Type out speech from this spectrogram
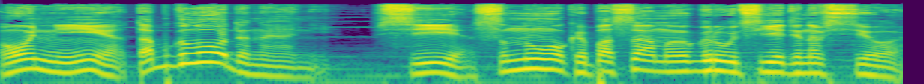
О нет, обглоданы они. Все, с ног и по самую грудь съедено все.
